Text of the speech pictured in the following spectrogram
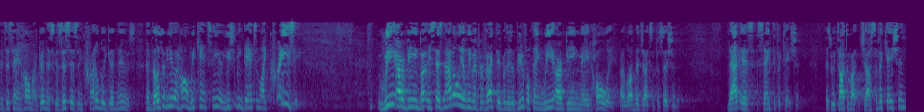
and just saying, oh my goodness, because this is incredibly good news. And those of you at home, we can't see you. You should be dancing like crazy. We are being, but he says, not only have we been perfected, but there's a beautiful thing, we are being made holy. I love the juxtaposition. That is sanctification. As we talked about justification,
